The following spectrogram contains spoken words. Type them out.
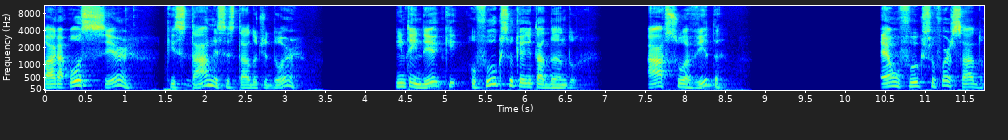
para o ser que está nesse estado de dor entender que o fluxo que ele está dando a sua vida é um fluxo forçado.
